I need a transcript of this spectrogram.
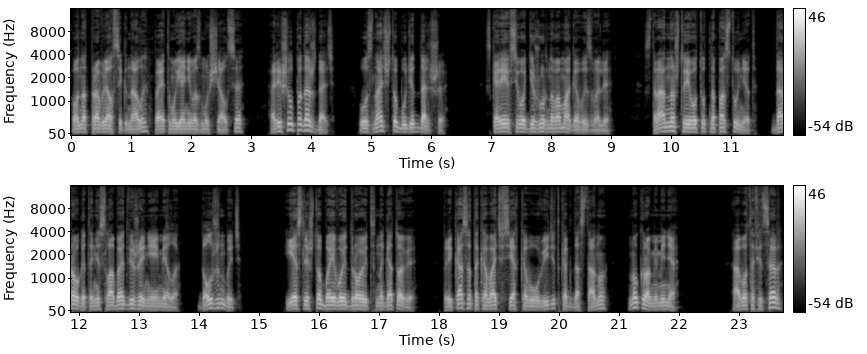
Он отправлял сигналы, поэтому я не возмущался, а решил подождать, узнать, что будет дальше. Скорее всего, дежурного мага вызвали. Странно, что его тут на посту нет. Дорога-то не слабое движение имела. Должен быть. Если что, боевой дроид наготове. Приказ атаковать всех, кого увидит, как достану, ну, кроме меня. А вот офицер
